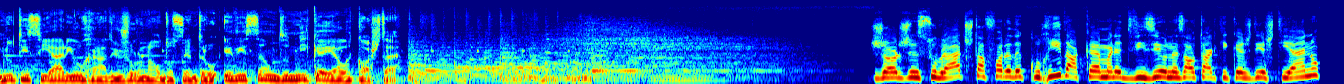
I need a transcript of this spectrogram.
Noticiário Rádio Jornal do Centro, edição de Micaela Costa. Jorge Sobrado está fora da corrida à Câmara de Viseu nas autárquicas deste ano.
